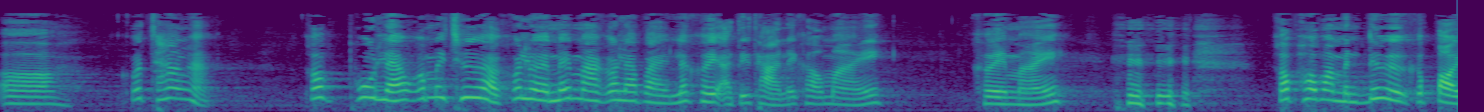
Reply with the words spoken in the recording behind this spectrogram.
เออก็ช่างอะ ก็พูดแล้วก็ไม่เชื่อ ก็เลยไม่มาก็แล้วไป แล้วเคยอธิษฐานให้เขาไหม เคยไหมก็เพราะว่ามันดื้อก็ปล่อย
